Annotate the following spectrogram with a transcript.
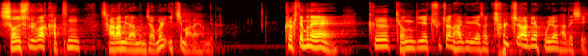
선수들과 같은 사람이라는 점을 잊지 말아야 합니다. 그렇기 때문에 그 경기에 출전하기 위해서 철저하게 훈련하듯이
